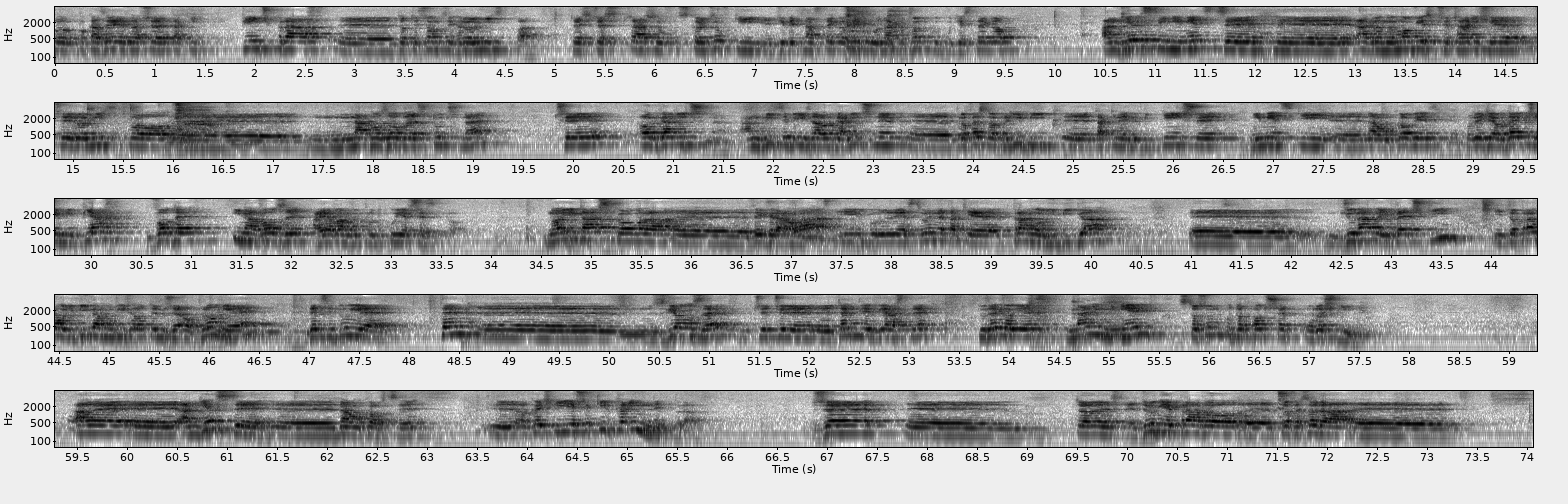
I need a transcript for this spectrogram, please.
yy, pokazuję zawsze takich pięć praw dotyczących rolnictwa. To jest z czasów, z końcówki XIX wieku, na początku XX. Angielscy i niemieccy yy, agronomowie sprzeczali się, czy rolnictwo yy, nawozowe, sztuczne, czy organiczne. Anglicy byli za organicznym. e, Profesor Liebig, taki najwybitniejszy niemiecki naukowiec, powiedział dajcie mi piach, wodę i nawozy, a ja wam wyprodukuję wszystko. No i ta szkoła wygrała i jest słynne takie prawo Libiga, dziurawej beczki i to prawo Libiga mówi o tym, że o plonie decyduje ten e, związek, czy, czy e, ten pierwiastek, którego jest najmniej w stosunku do potrzeb rośliny. Ale e, angielscy e, naukowcy e, określili jeszcze kilka innych praw. że to jest drugie prawo y, profesora y,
